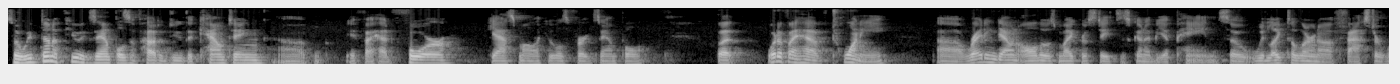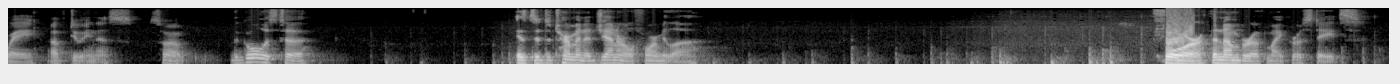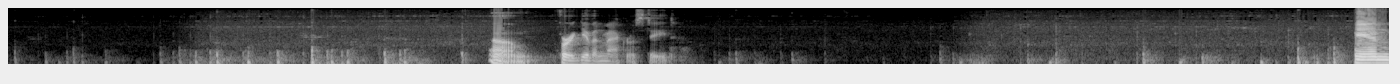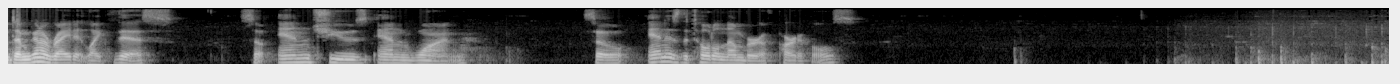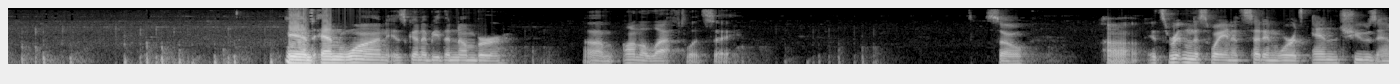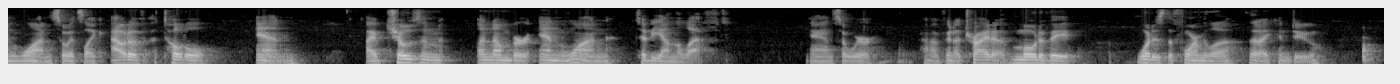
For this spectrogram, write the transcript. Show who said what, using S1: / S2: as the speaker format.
S1: So we've done a few examples of how to do the counting. Uh, if I had four gas molecules, for example. But what if I have 20? Uh, writing down all those microstates is going to be a pain. So we'd like to learn a faster way of doing this. So the goal is to is to determine a general formula for the number of microstates. Um, for a given macro state. And I'm going to write it like this. So n choose n1. So n is the total number of particles. And n1 is going to be the number um, on the left, let's say. So uh, it's written this way and it's set in words n choose n1. So it's like out of a total n, I've chosen a number n1 to be on the left. And so we're kind of going to try to motivate what is the formula that I can do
